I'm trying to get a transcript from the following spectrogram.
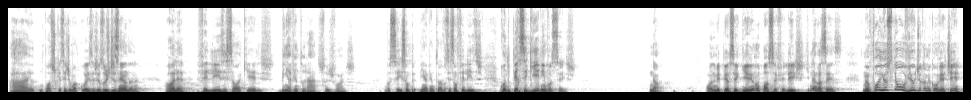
Ah, eu não posso esquecer de uma coisa, Jesus dizendo, né? Olha, felizes são aqueles, bem-aventurados sois vós. Vocês são bem-aventurados, vocês são felizes. Quando perseguirem vocês. Não. Quando me perseguirem, eu não posso ser feliz? Que negócio é esse? Não foi isso que eu ouvi o dia que eu me converti.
